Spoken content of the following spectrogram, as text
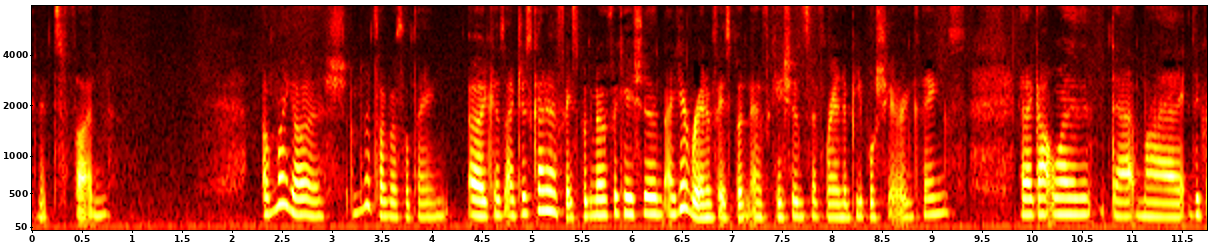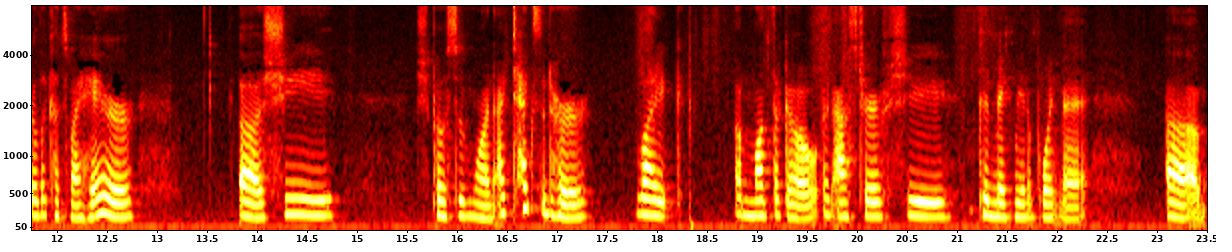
and it's fun. Oh my gosh, I'm gonna talk about something. Uh, because I just got a Facebook notification. I get random Facebook notifications of random people sharing things, and I got one that my the girl that cuts my hair, uh, she, she posted one. I texted her, like, a month ago and asked her if she could make me an appointment um,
